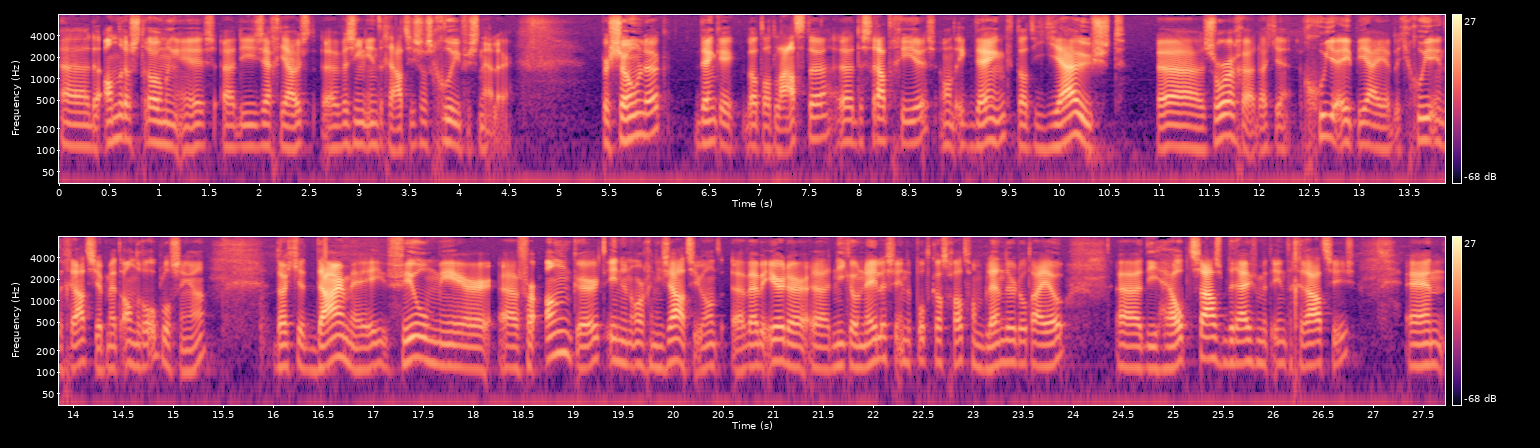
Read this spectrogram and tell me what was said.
Uh, de andere stroming is, die zegt juist, we zien integraties als groeiversneller. Persoonlijk denk ik dat dat laatste de strategie is. Want ik denk dat juist uh, zorgen dat je goede API hebt, dat je goede integratie hebt met andere oplossingen, dat je daarmee veel meer uh, verankert in een organisatie. Want we hebben eerder Nico Nelissen in de podcast gehad van Blender.io. die helpt SaaS-bedrijven met integraties. En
